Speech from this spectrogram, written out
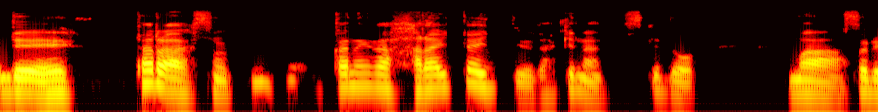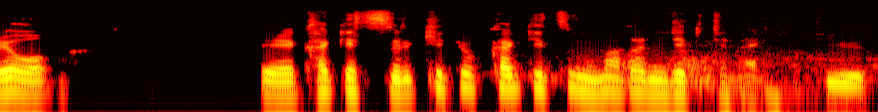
で、ただそのお金が払いたいっていうだけなんですけど、まあ、それを、えー解決する、結局解決未だにできてないっていうと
